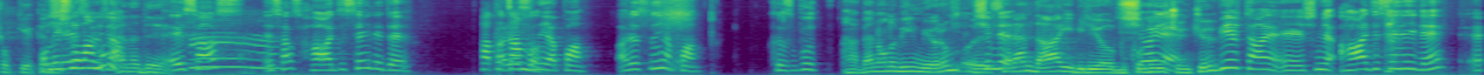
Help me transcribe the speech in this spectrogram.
çok yakın O meşhur şey olan bu mu? tanıdığı. Esas, esas hadiseyle de Patlatan arasını bu. yapan, arasını yapan kız bu Ha, ben onu bilmiyorum. Ee, Şimdi- Seren daha iyi biliyor bu konuyu çünkü. bir tane e, şimdi hadiseniyle e,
